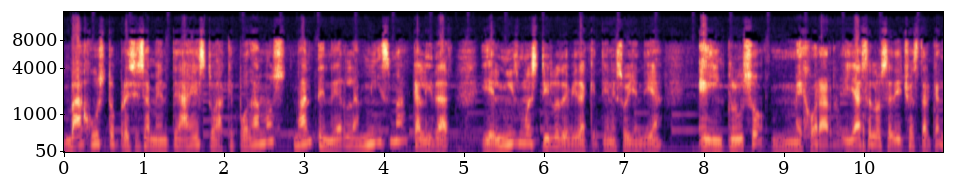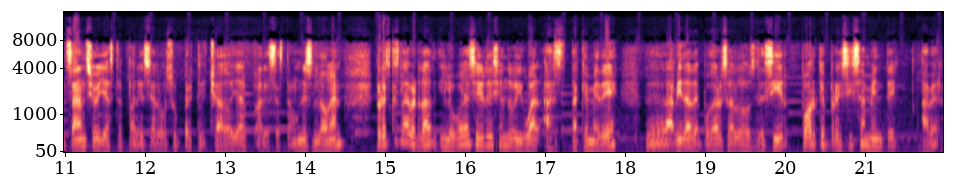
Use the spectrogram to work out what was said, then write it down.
va justo precisamente a esto, a que podamos mantener la misma calidad y el mismo estilo de vida que tienes hoy en día e incluso mejorarlo. Y ya se los he dicho hasta el cansancio, ya hasta parece algo súper clichado, ya parece hasta un eslogan, pero es que es la verdad y lo voy a seguir diciendo igual hasta que me dé la vida de podérselos decir, porque precisamente, a ver,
